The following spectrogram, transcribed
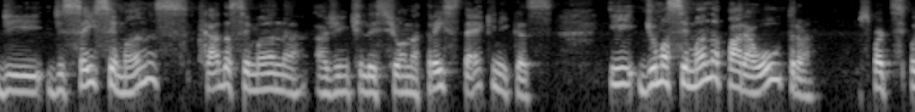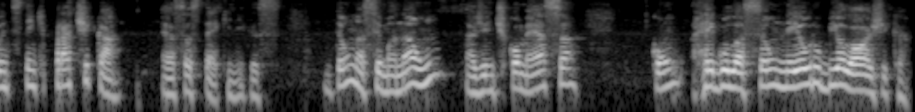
de, de seis semanas. Cada semana a gente leciona três técnicas e de uma semana para outra, os participantes têm que praticar essas técnicas. Então, na semana 1, a gente começa com regulação neurobiológica.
